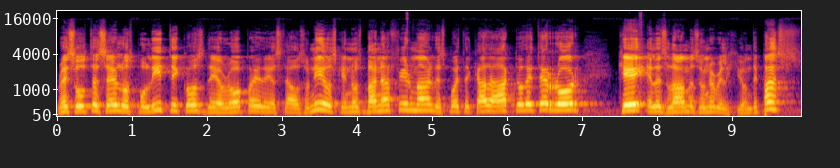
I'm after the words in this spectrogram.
resulta ser los políticos de Europa y de Estados Unidos que nos van a afirmar después de cada acto de terror que el Islam es una religión de paz.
